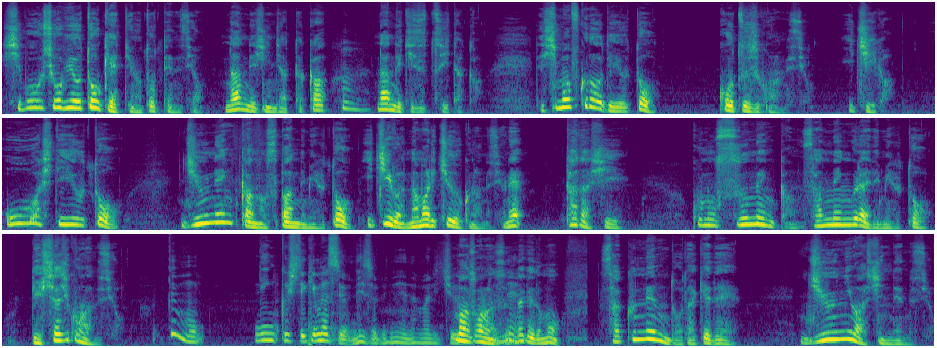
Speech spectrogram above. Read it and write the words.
死亡傷病統計っていうのを取ってるんですよ。なんで死んじゃったか、うん。なんで傷ついたか。でシマフクロウで言うと交通事故なんですよ。1位が。大足で言うと10年間のスパンで見ると1位は鉛中毒なんですよね。ただしこの数年間3年ぐらいで見ると列車事故なんですよ。でも、リンクしてきますよね、それね、鉛中毒、ね。まあそうなんですよ。だけども、昨年度だけで12羽死んでんですよ。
